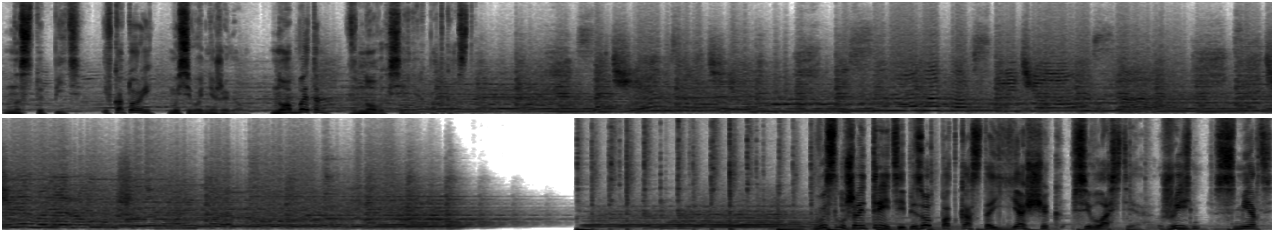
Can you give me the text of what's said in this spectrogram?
наступить, и в которой мы сегодня живем. Но об этом в новых сериях подкаста. Вы слушали третий эпизод подкаста «Ящик всевластия. Жизнь, смерть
